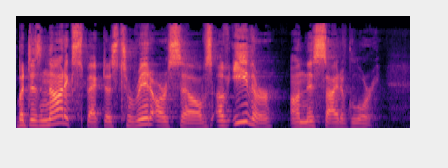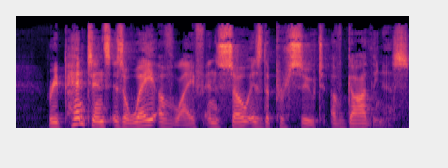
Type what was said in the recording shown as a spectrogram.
but does not expect us to rid ourselves of either on this side of glory. Repentance is a way of life, and so is the pursuit of godliness.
